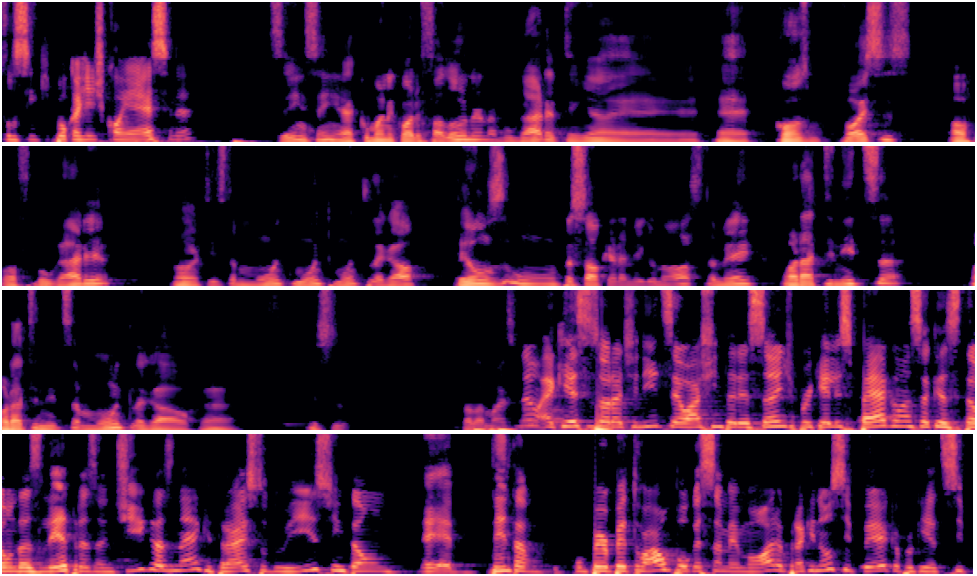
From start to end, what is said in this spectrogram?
Falou assim que pouca gente conhece, né? Sim, sim. É como a Nicole falou, né? Na Bulgária tinha é, é, Cosmic Voices of, of Bulgaria. Um artista muito, muito, muito legal. Tem uns, um pessoal que era amigo nosso também, Oratinitsa. Oratinitsa, muito legal, cara. Isso, Fala mais. Não, é que esses Oratinits eu acho interessante porque eles pegam essa questão das letras antigas, né, que traz tudo isso, então é, tenta perpetuar um pouco essa memória para que não se perca, porque se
